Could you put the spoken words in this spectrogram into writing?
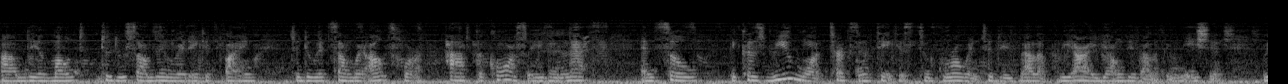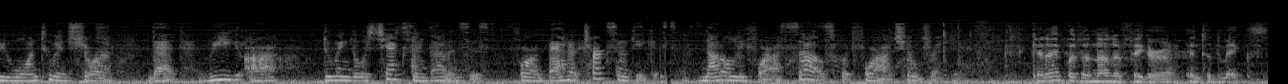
um, the amount to do something where they could find to do it somewhere else for half the cost or even less. And so because we want Turks and Caicos to grow and to develop. We are a young developing nation. We want to ensure that we are doing those checks and balances for a better Turks and Caicos, not only for ourselves, but for our children. Can I put another figure into the mix?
